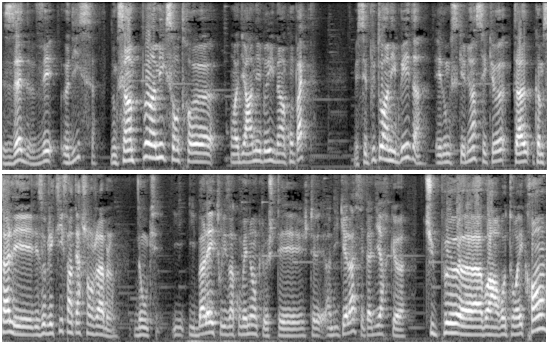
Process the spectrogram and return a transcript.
ZV-E10. Donc c'est un peu un mix entre on va dire un hybride et un compact. Mais c'est plutôt un hybride. Et donc, ce qui est bien, c'est que tu as comme ça les, objectifs interchangeables. Donc, il, balaye tous les inconvénients que je t'ai indiqué là. C'est-à-dire que tu peux euh, avoir un retour écran,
